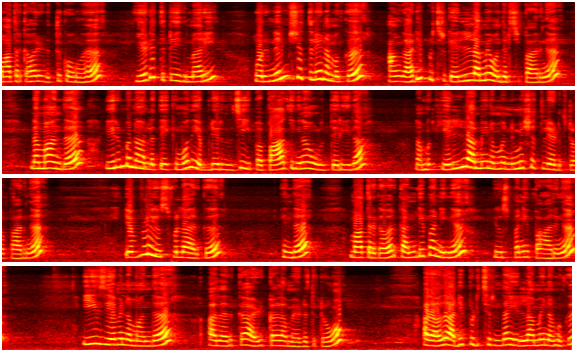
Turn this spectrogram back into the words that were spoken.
மாத்திரை கவர் எடுத்துக்கோங்க. எடுத்துகிட்டு இது மாதிரி ஒரு நிமிஷத்துலேயே நமக்கு அங்கே அடி பிடிச்சிருக்க எல்லாமே வந்துடுச்சு பாருங்கள் நம்ம அந்த இரும்பு நாரில் தேய்க்கும் போது எப்படி இருந்துச்சு? இப்போ பார்த்தீங்கன்னா உங்களுக்கு தெரியுதா? நமக்கு எல்லாமே நம்ம நிமிஷத்தில் எடுத்துட்டோம் பாருங்கள் எவ்வளோ யூஸ்ஃபுல்லாக இருக்குது இந்த மாத்திரை கவர் கண்டிப்பாக நீங்கள் யூஸ் பண்ணி பாருங்கள் ஈஸியாகவே நம்ம அந்த அதில் இருக்க அழுக்களை நம்ம எடுத்துட்டோம். அதாவது அடிப்பிடிச்சிருந்தா எல்லாமே நமக்கு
